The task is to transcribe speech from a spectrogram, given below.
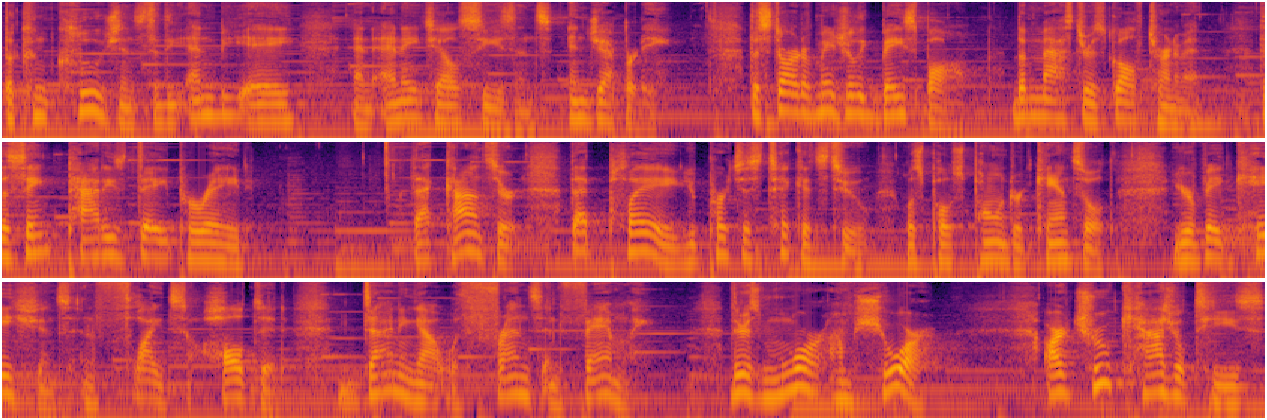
the conclusions to the NBA and NHL seasons in jeopardy. The start of Major League Baseball, the Masters Golf Tournament, the St. Patty's Day Parade, that concert, that play you purchased tickets to was postponed or canceled. Your vacations and flights halted. Dining out with friends and family. There's more, I'm sure. Our true casualties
